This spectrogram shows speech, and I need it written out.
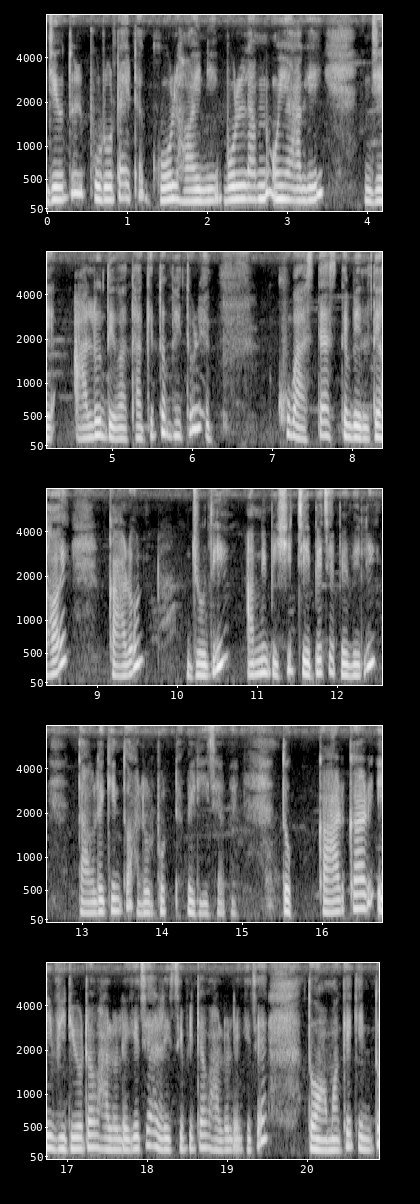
যেহেতু পুরোটা এটা গোল হয়নি, বললাম ওই আগেই যে আলু দেওয়া থাকে তো ভেতরে, খুব আস্তে আস্তে বেলতে হয়। কারণ যদি আমি বেশি চেপে চেপে বেলি, তাহলে কিন্তু আলুর পোটটা বেরিয়ে যাবে। তো কার কার এই ভিডিওটা ভালো লেগেছে আর রেসিপিটা ভালো লেগেছে, তো আমাকে কিন্তু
